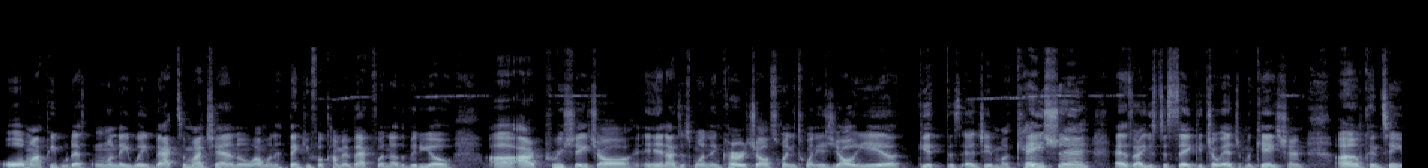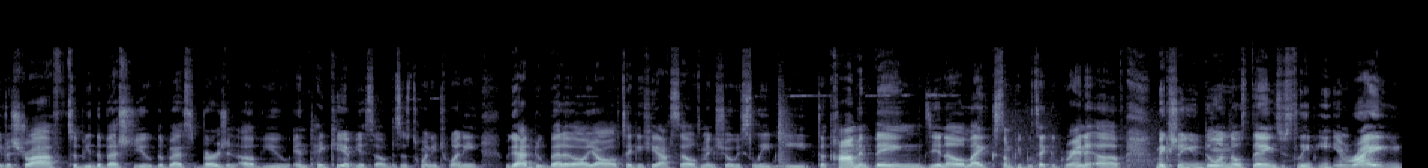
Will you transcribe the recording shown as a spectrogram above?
All my people that's on their way back to my channel, I want to thank you for coming back for another video. Uh, I appreciate y'all and I just want to encourage y'all 2020 is y'all year. Get this education. As I used to say, get your education. Um, continue to strive to be the best you, the best version of you and take care of yourself. This is 2020. We got to do better, all y'all. Taking care of ourselves, making sure we sleep, eat. The common things, you know, like some people take it granted of. Make sure you're doing those things. You sleep, eating right. You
